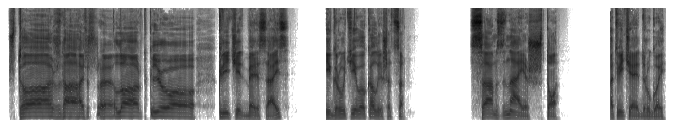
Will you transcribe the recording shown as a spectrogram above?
«Что ж дальше, лорд Кью?» — кричит Бельсайз, и грудь его колышется. «Сам знаешь, что!» — отвечает другой.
